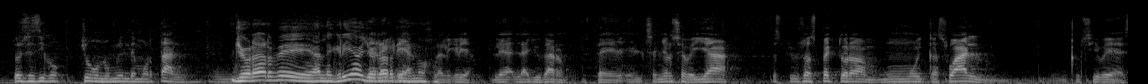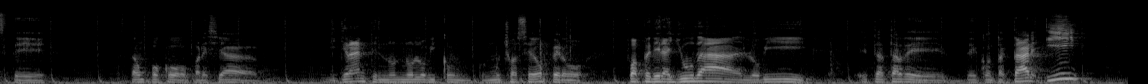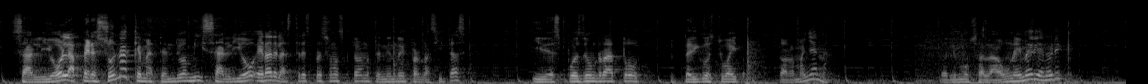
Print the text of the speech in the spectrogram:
Entonces digo, yo, un humilde mortal. un- ¿Llorar de alegría o llorar alegría, de enojo? La alegría. Le, le ayudaron. Este, el señor se veía, su aspecto era muy casual, inclusive este, hasta un poco parecía migrante, no, no lo vi con, mucho aseo, pero fue a pedir ayuda, lo vi eh, tratar de, de contactar y salió, la persona que me atendió a mí salió, era de las tres personas que estaban atendiendo ahí para las citas y después de un rato, te digo, estuve ahí toda la mañana. Salimos a la una y media, ¿no, Eric?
